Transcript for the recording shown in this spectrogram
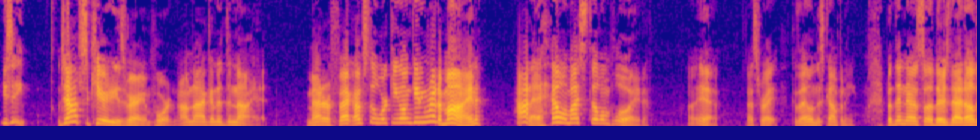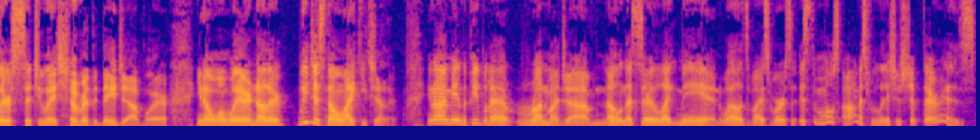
you see, job security is very important. I'm not going to deny it. Matter of fact, I'm still working on getting rid of mine. How the hell am I still employed? Oh, yeah, that's right, because I own this company. But then there's, uh, there's that other situation over at the day job where, you know, one way or another, we just don't like each other. You know what I mean? The people that run my job don't necessarily like me, and, well, it's vice versa. It's the most honest relationship there is.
